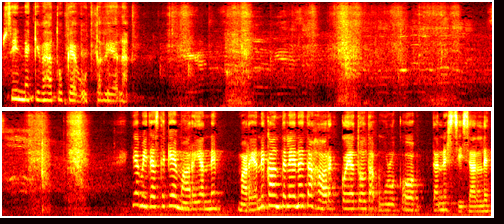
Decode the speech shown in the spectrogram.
sinnekin vähän tukevuutta vielä. Ja mitä tekee Marianne? Marianne kantelee näitä harkkoja tuolta ulkoa tänne sisälle.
